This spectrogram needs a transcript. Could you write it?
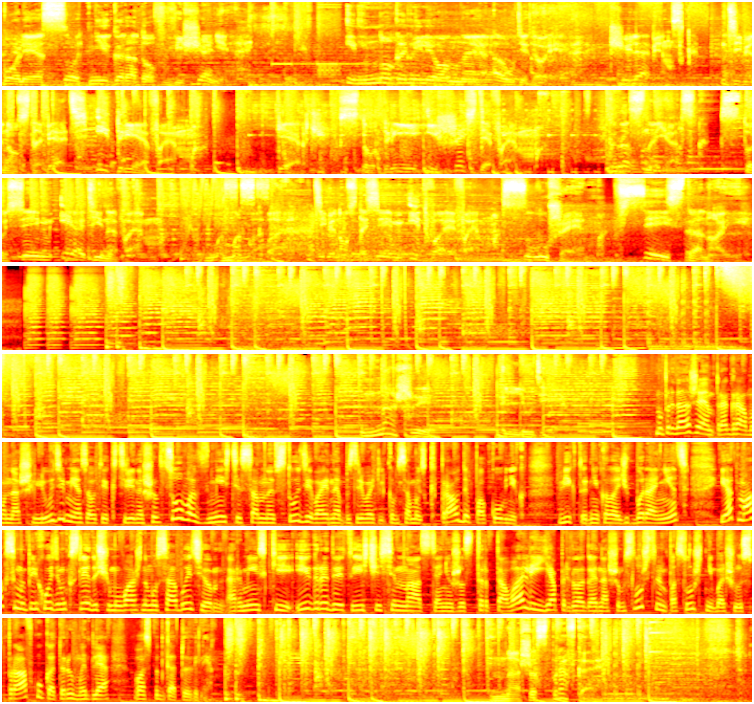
Более сотни городов вещания и многомиллионная аудитория. Челябинск 95 и 3 FM. Керчь 103 и 6 FM. Красноярск 107 и 1 FM. Москва 97 и 2 FM. Слушаем всей страной. Наши люди. Мы продолжаем программу «Наши люди». Меня зовут Екатерина Шевцова. Вместе со мной в студии военный обозреватель «Комсомольской правды», полковник Виктор Николаевич Баранец. И от Макса мы переходим к следующему важному событию. Армейские игры 2017. Они уже стартовали. Я предлагаю нашим слушателям послушать небольшую справку, которую мы для вас подготовили. Наша справка.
